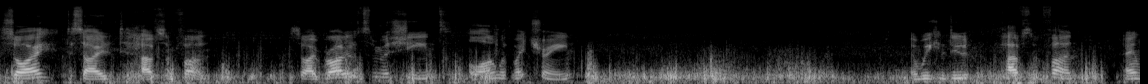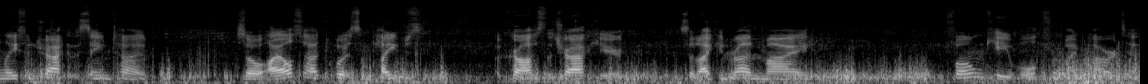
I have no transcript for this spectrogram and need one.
so I decided to have some fun. So I brought out some machines along with my train and we can do have some fun and lay some track at the same time. So I also had to put some pipes across the track here so that I can run my phone cable from my power tech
